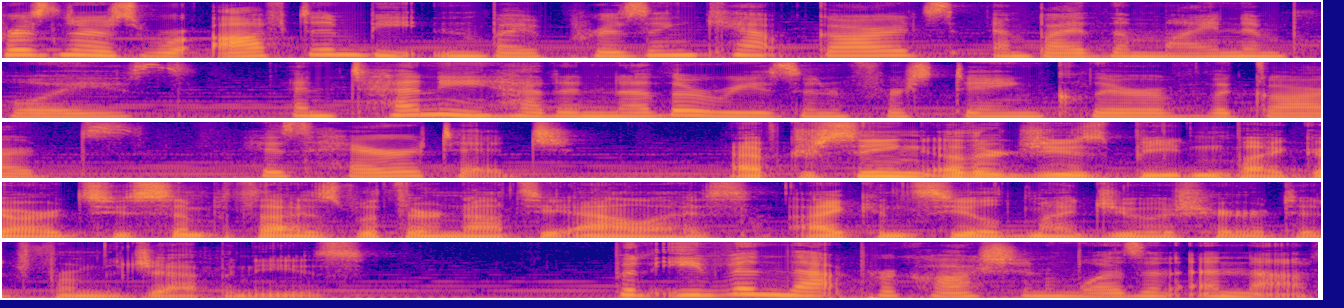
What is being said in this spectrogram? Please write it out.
Prisoners were often beaten by prison camp guards and by the mine employees. And Tenney had another reason for staying clear of the guards his heritage. After seeing other Jews beaten by guards who sympathized with their Nazi allies, I concealed my Jewish heritage from the Japanese. But even that precaution wasn't enough.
